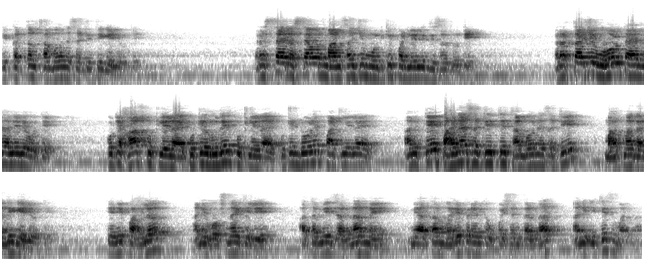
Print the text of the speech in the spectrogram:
ते कत्तल थांबवण्यासाठी ते गेले होते. रस्त्या रस्त्यावर माणसाची मुंडकी पडलेली दिसत होती. रक्ताचे ओहोळ तयार झालेले होते. कुठे हात तुटलेला आहे कुठे हृदय तुटलेला आहे कुठे डोळे पाटलेले आहेत आणि ते पाहण्यासाठी ते थांबवण्यासाठी महात्मा गांधी गेले होते. त्यांनी पाहिलं आणि घोषणा केली आता मी जगणार नाही मी आता मरेपर्यंत उपोषण करणार आणि इथेच मरणार.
